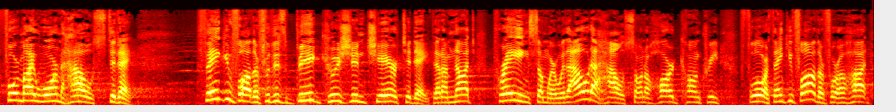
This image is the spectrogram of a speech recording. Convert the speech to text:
for my warm house today. Thank you, Father, for this big cushion chair today, that I'm not praying somewhere without a house on a hard concrete floor. Thank you, Father, for a hot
